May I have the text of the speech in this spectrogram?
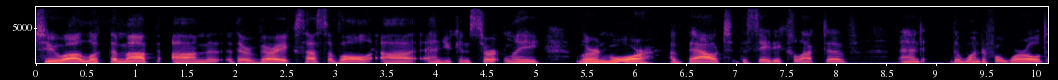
to uh, look them up. Um, they're very accessible, uh, and you can certainly learn more about the Sadie Collective and the wonderful world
